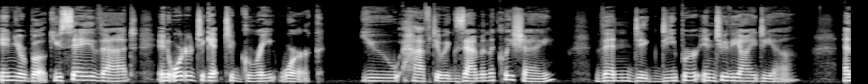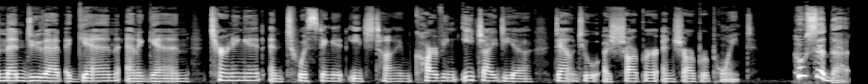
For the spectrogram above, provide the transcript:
in your book, you say that in order to get to great work, you have to examine the cliche, then dig deeper into the idea, and then do that again and again, turning it and twisting it each time, carving each idea down to a sharper and sharper point. Who said that?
